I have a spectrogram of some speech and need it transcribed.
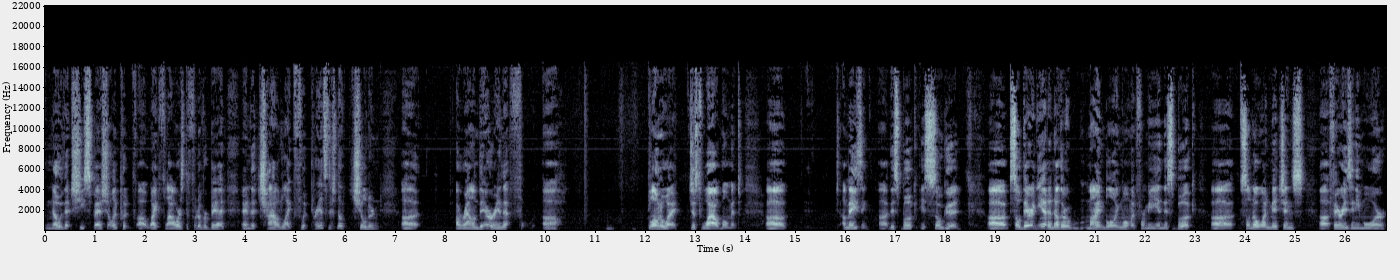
know that she's special and put uh, white flowers at the foot of her bed and the childlike footprints. There's no children uh, around there or in that. Uh, blown away. Just wow moment. Uh, amazing. Uh, this book is so good. So there again, another mind-blowing moment for me in this book. so no one mentions fairies anymore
